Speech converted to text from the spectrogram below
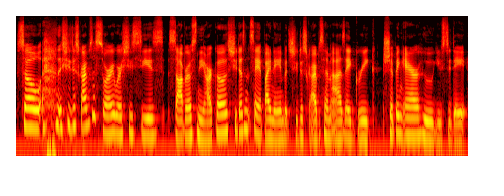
So she describes a story where she sees Stavros Niarchos. She doesn't say it by name, but she describes him as a Greek shipping heir who used to date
